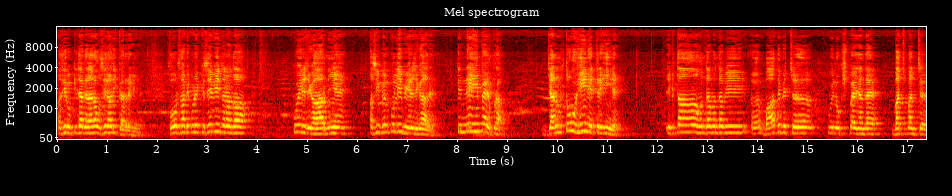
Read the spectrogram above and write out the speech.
ਅਸੀਂ ਰੋਟੀ ਦਾ ਗੁਜ਼ਾਰਾ ਉਸੇ ਨਾਲ ਹੀ ਕਰ ਰਹੇ ਹਾਂ। ਹੋਰ ਸਾਡੇ ਕੋਲੇ ਕਿਸੇ ਵੀ ਤਰ੍ਹਾਂ ਦਾ ਕੋਈ ਰੁਜ਼ਗਾਰ ਨਹੀਂ ਹੈ, ਅਸੀਂ ਬਿਲਕੁਲ ਹੀ ਬੇਰੁਜ਼ਗਾਰ ਹੈ। ਤਿੰਨੇ ਹੀ ਭੈਣ ਭਰਾ ਜਨਮ ਤੋਂ ਹੀ ਨੇਤਰਹੀਣ ਹੈ। ਇੱਕ ਤਾਂ ਹੁੰਦਾ ਬੰਦਾ ਵੀ ਬਾਅਦ ਦੇ ਵਿੱਚ ਕੋਈ ਨੁਕਸ ਪੈ ਜਾਂਦਾ ਹੈ ਬਚਪਨ 'ਚ।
